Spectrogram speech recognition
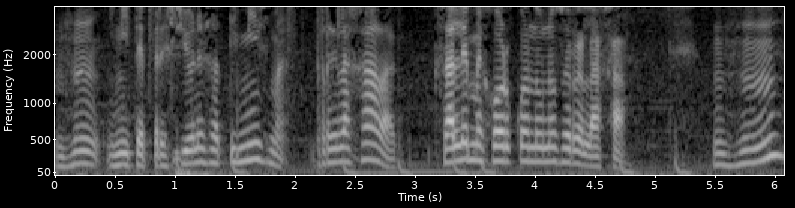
y ni te presiones a ti misma, relajada. Sale mejor cuando uno se relaja. Ujú.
